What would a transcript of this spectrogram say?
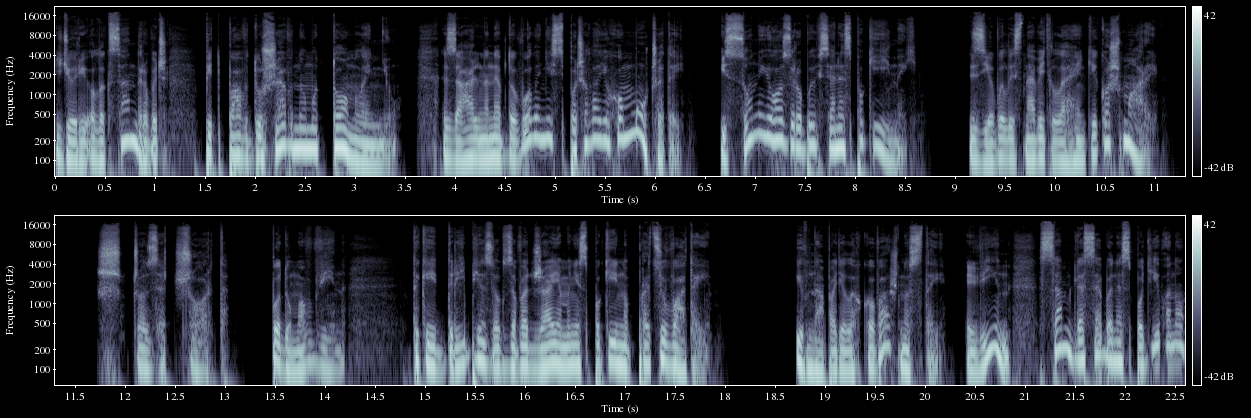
Юрій Олександрович підпав душевному томленню, загальна невдоволеність почала його мучити, і сон його зробився неспокійний. З'явились навіть легенькі кошмари. Що за чорт? подумав він. Такий дріб'язок заваджає мені спокійно працювати. І в нападі легковажності він, сам для себе несподівано,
